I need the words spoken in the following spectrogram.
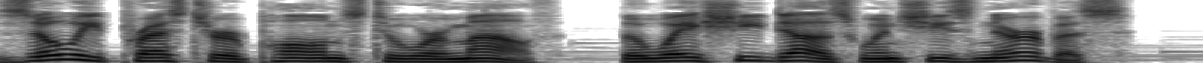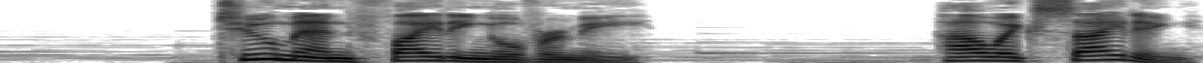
Zoe pressed her palms to her mouth, the way she does when she's nervous. Two men fighting over me. How exciting.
